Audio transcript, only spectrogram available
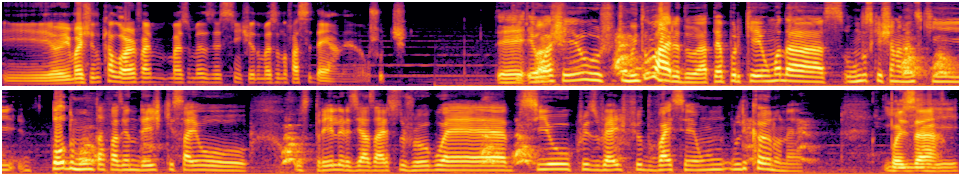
E eu imagino que a lore vai mais ou menos nesse sentido, mas eu não faço ideia, né? É um chute. É, eu acha? achei o chute muito válido, até porque uma das, um dos questionamentos que todo mundo tá fazendo desde que saiu os trailers e as áreas do jogo é se o Chris Redfield vai ser um licano, né? Pois é.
